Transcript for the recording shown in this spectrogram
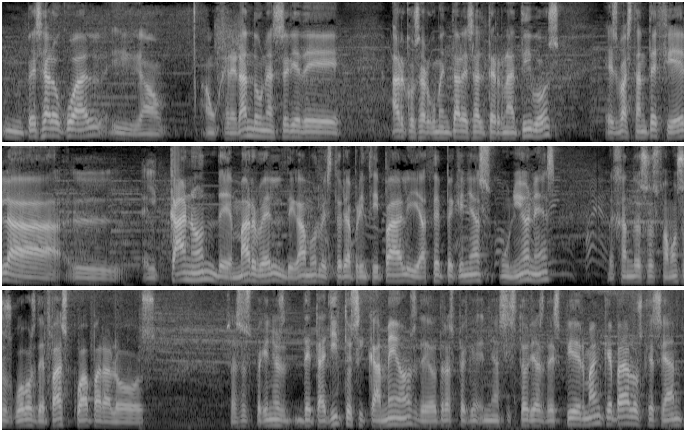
mm, pese a lo cual, y aun generando una serie de arcos argumentales alternativos, es bastante fiel al el canon de Marvel, digamos, la historia principal, y hace pequeñas uniones, dejando esos famosos huevos de Pascua para los... O sea, esos pequeños detallitos y cameos de otras pequeñas historias de Spider-Man, que para los que sean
